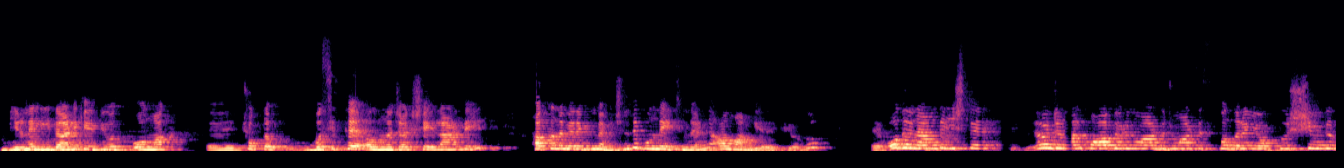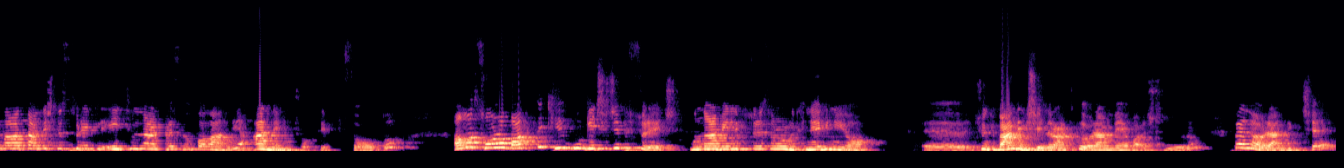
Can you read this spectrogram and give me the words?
birine liderlik ediyor olmak e, çok da basitte alınacak şeyler değil. Hakkını verebilmem için de bunun eğitimlerini almam gerekiyordu. E, o dönemde işte önceden kuaförün vardı, cumartesi pazarın yoktu. Şimdi zaten işte sürekli eğitimlerdesin falan diye annemin çok tepkisi oldu. Ama sonra baktı ki bu geçici bir süreç. Bunlar belli bir süre sonra rutine biniyor. E, çünkü ben de bir şeyler artık öğrenmeye başlıyorum. Ben öğrendikçe,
